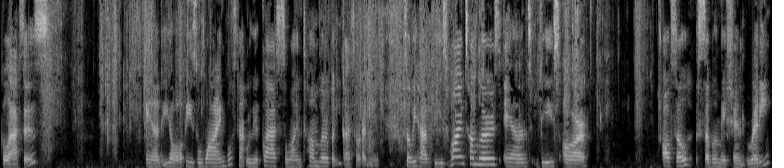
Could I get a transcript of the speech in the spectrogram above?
glasses. And y'all, these wine, well, it's not really a glass, it's a wine tumbler, but you guys know what I mean. So we have these wine tumblers, and these are also sublimation ready.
